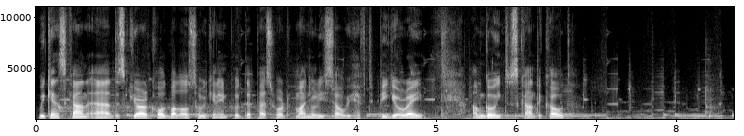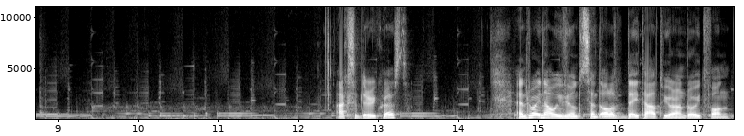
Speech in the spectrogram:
We can scan uh, this QR code, but also we can input the password manually, so we have to pick your way. I'm going to scan the code. Accept the request. And right now, if you want to send all of the data to your Android phone,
